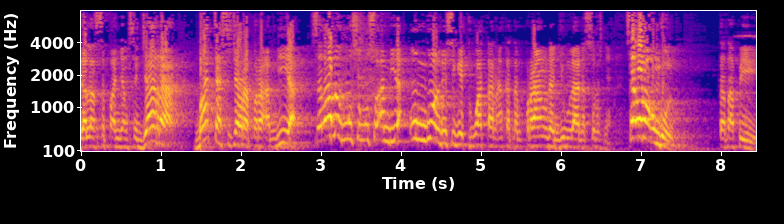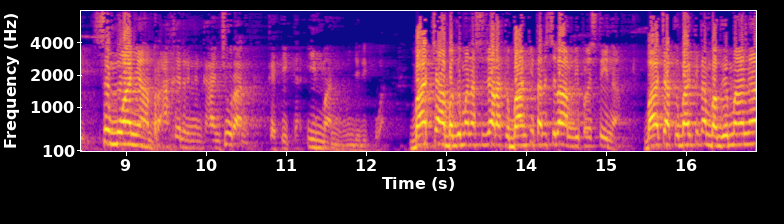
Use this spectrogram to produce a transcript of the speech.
dalam sepanjang sejarah, baca secara para ambia, selalu musuh-musuh ambia unggul di segi kekuatan angkatan perang dan jumlah dan seterusnya. Selalu unggul. Tetapi semuanya berakhir dengan kehancuran ketika iman menjadi kuat. Baca bagaimana sejarah kebangkitan Islam di Palestina. Baca kebangkitan bagaimana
